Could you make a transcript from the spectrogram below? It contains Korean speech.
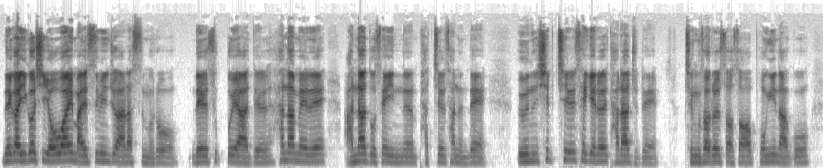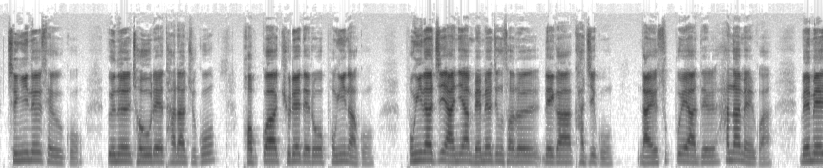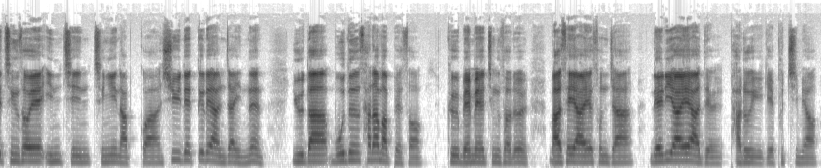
내가 이것이 여호와의 말씀인 줄 알았으므로 내 숙부의 아들 하나멜의 아나돗에 있는 밭을 사는데 은 17세계를 달아주되 증서를 써서 봉인하고 증인을 세우고 은을 저울에 달아주고 법과 규례대로 봉인하고 봉인하지 아니한 매매 증서를 내가 가지고 나의 숙부의 아들 하나멜과 매매 증서의 인친 증인 앞과 시위대 뜰에 앉아 있는 유다 모든 사람 앞에서 그 매매 증서를 마세야의 손자 네리야의 아들 바룩에게 붙이며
